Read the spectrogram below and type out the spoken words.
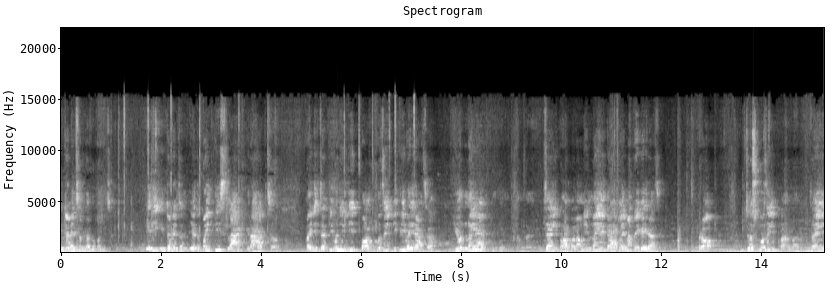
इन्टरभेन्सन गर्नुपर्ने छ यदि इन्टरभेन्सन यदि पैँतिस लाख ग्राहक छ अहिले जति पनि लिड बल्बको चाहिँ बिक्री भइरहेछ यो नयाँ चाहिँ घर बनाउने नयाँ ग्राहकलाई मात्रै गइरहेछ र जसको चाहिँ चाहिँ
